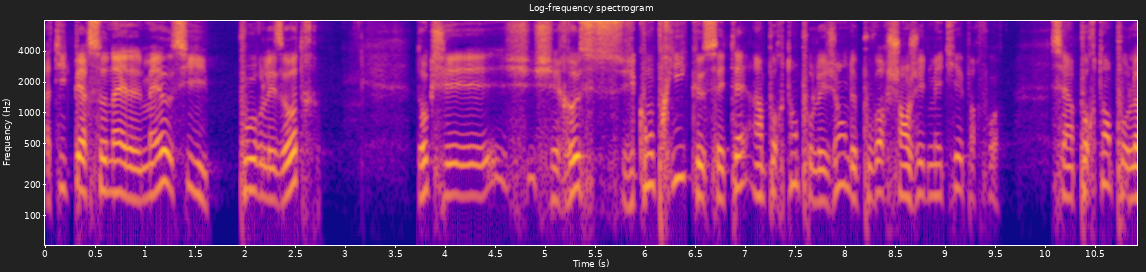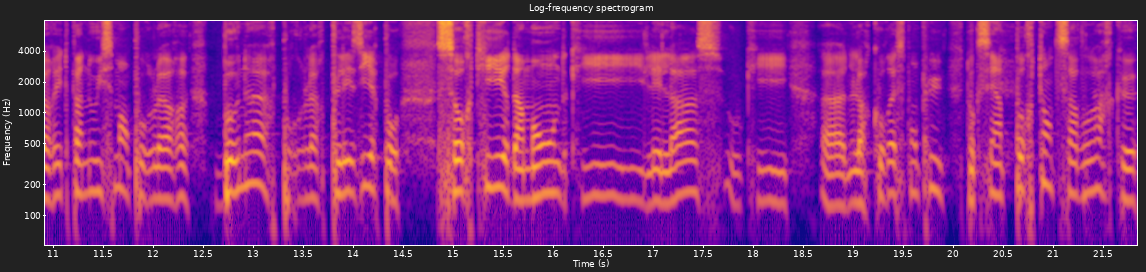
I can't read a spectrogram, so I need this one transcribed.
à titre personnel, mais aussi pour les autres. Donc j'ai compris que c'était important pour les gens de pouvoir changer de métier parfois. C'est important pour leur épanouissement, pour leur bonheur, pour leur plaisir, pour sortir d'un monde qui les lasse ou qui euh, ne leur correspond plus. Donc c'est important de savoir que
